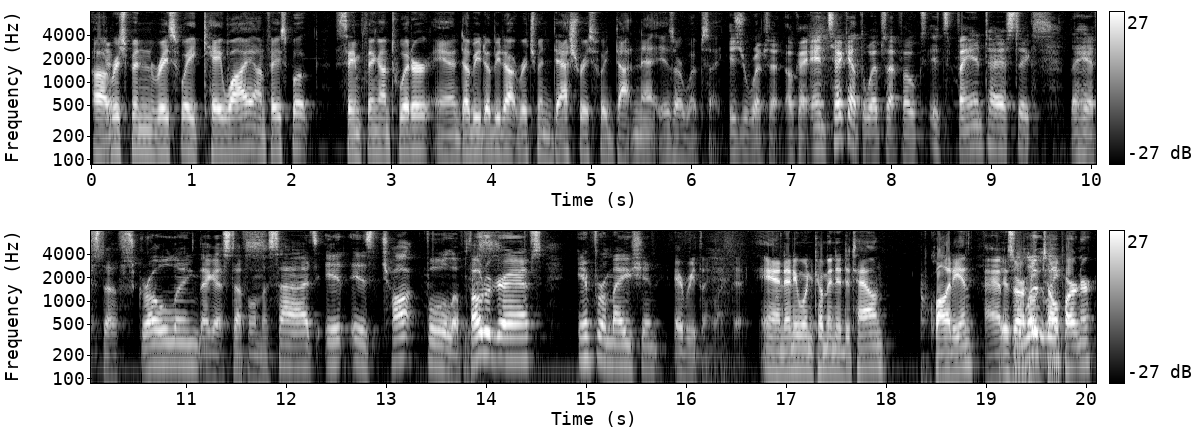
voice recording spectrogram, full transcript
uh, Okay. Richmond Raceway KY on Facebook. Same thing on Twitter, and www.richmond-raceway.net is our website. Is your website. Okay. And check out the website, folks. It's fantastic. They have stuff scrolling, they got stuff on the sides. It is chock full of photographs, information, everything like that. And anyone coming into town, Quality Inn is our hotel partner.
